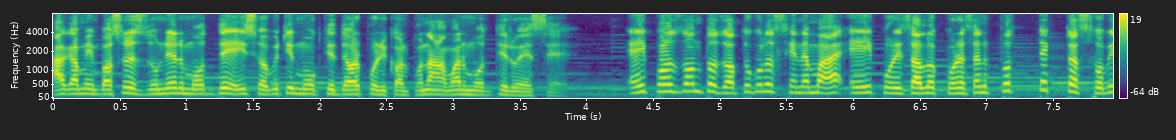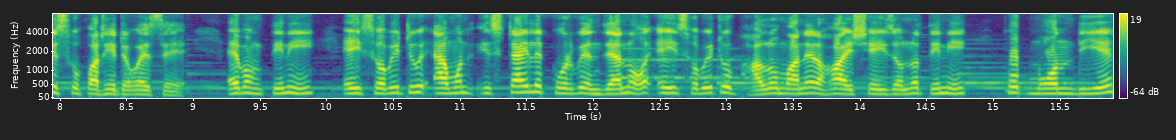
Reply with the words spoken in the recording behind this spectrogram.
আগামী বছরের জুনের মধ্যে এই ছবিটি মুক্তি দেওয়ার পরিকল্পনা আমার মধ্যে রয়েছে। এই পর্যন্ত যতগুলো সিনেমা এই পরিচালক করেছেন, প্রত্যেকটা ছবি সুপারহিট হয়েছে। এবং তিনি এই ছবিটি এমন স্টাইলে করবেন যেন এই ছবিটি ভালো মানের হয়, সেই জন্য তিনি খুব মন দিয়ে,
